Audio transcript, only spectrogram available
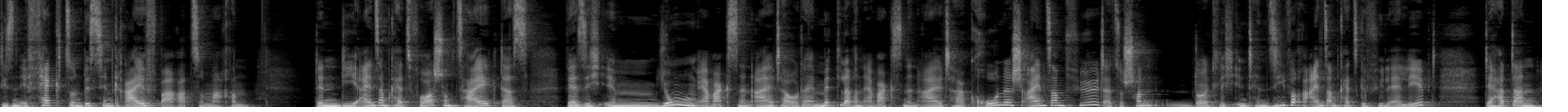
diesen Effekt so ein bisschen greifbarer zu machen. Denn die Einsamkeitsforschung zeigt, dass wer sich im jungen Erwachsenenalter oder im mittleren Erwachsenenalter chronisch einsam fühlt, also schon deutlich intensivere Einsamkeitsgefühle erlebt, der hat dann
